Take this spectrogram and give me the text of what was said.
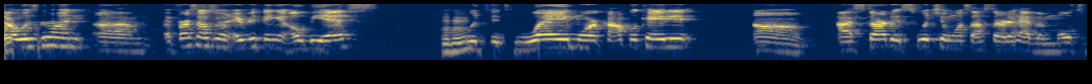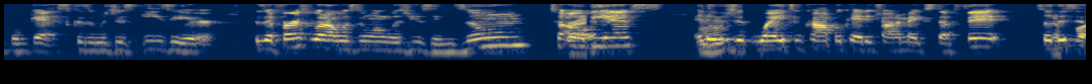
what? I was doing. Um, at first, I was doing everything in OBS, mm-hmm. which is way more complicated. Um, I started switching once I started having multiple guests because it was just easier. Because at first, what I was doing was using Zoom to right. OBS, and mm-hmm. it was just way too complicated trying to make stuff fit. So this is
